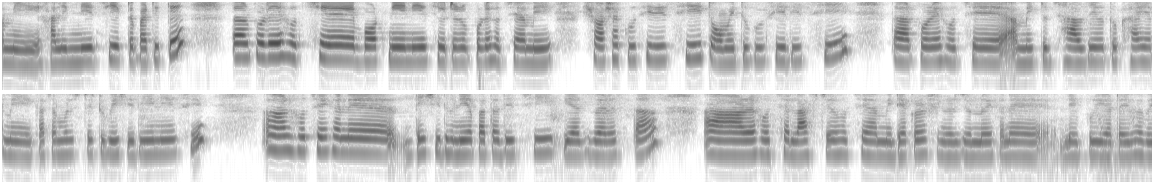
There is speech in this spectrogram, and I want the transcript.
আমি হালিম নিয়েছি একটা বাটিতে। তারপরে হচ্ছে বট নিয়ে নিয়েছি ওটার উপরে হচ্ছে আমি শশা কুচি দিচ্ছি, টমেটো কুচিয়ে দিচ্ছি। তারপরে হচ্ছে আমি একটু ঝাল যেহেতু খাই, আমি কাঁচামরিচটা একটু বেশি দিয়ে নিয়েছি। আর হচ্ছে এখানে দেশি ধনিয়া পাতা দিচ্ছি, পেঁয়াজ বেরেস্তা। আর হচ্ছে লাস্টে হচ্ছে আমি ডেকোরেশনের জন্য এখানে লেপুরিয়াটা এইভাবে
